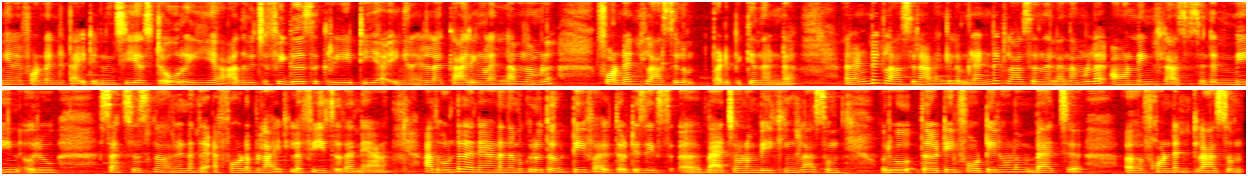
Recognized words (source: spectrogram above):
എങ്ങനെ ഫോണ്ടന്റ് ടൈറ്റനിങ് ചെയ്യുക സ്റ്റോർ ചെയ്യുക അത് വെച്ച് ഫിഗേഴ്സ് ക്രിയേറ്റ് ചെയ്യുക ഇങ്ങനെയുള്ള കാര്യങ്ങളെല്ലാം നമ്മൾ ഫോണ്ടൻ ക്ലാസ്സിലും പഠിപ്പിക്കുന്നുണ്ട്. രണ്ട് ക്ലാസ്സിലാണെങ്കിലും രണ്ട് ക്ലാസ് എന്നല്ല നമ്മളെ ഓൺലൈൻ ക്ലാസ്സസിന്റെ മെയിൻ ഒരു സക്സസ് എന്ന് പറയുന്നത് അഫോർഡബിൾ ആയിട്ടുള്ള ഫീസ് തന്നെയാണ്. അതുകൊണ്ട് തന്നെയാണ് നമുക്കൊരു തേർട്ടി ഫൈവ് തേർട്ടി സിക്സ് ബാച്ചോളം ബേക്കിംഗ് ക്ലാസ്സും ഒരു തേർട്ടീൻ ഫോർട്ടീനോളം ബാച്ച് ഫോണ്ടൻ ക്ലാസ്സും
